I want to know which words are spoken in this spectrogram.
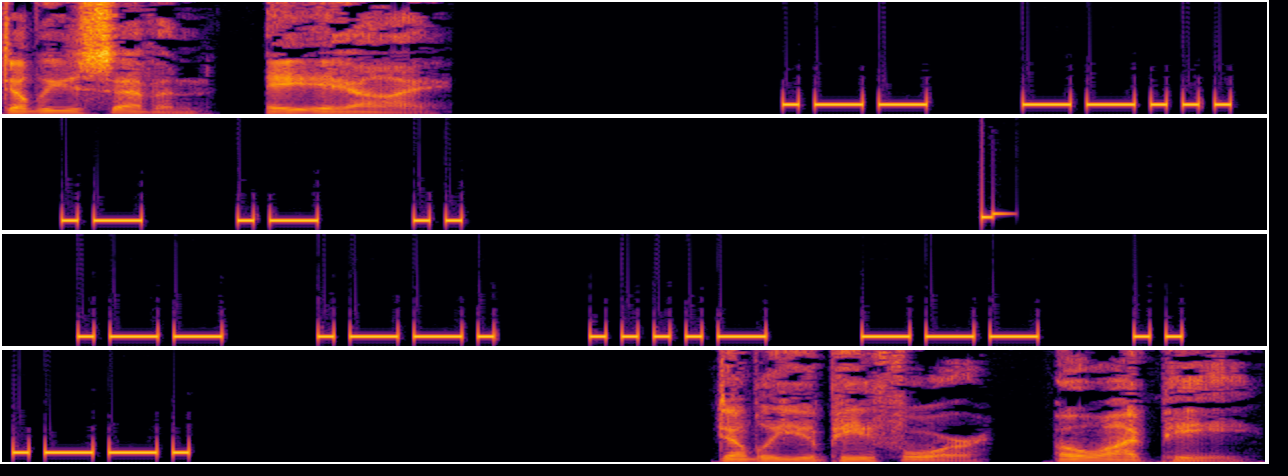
W7, AAI. WP4, OIP.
